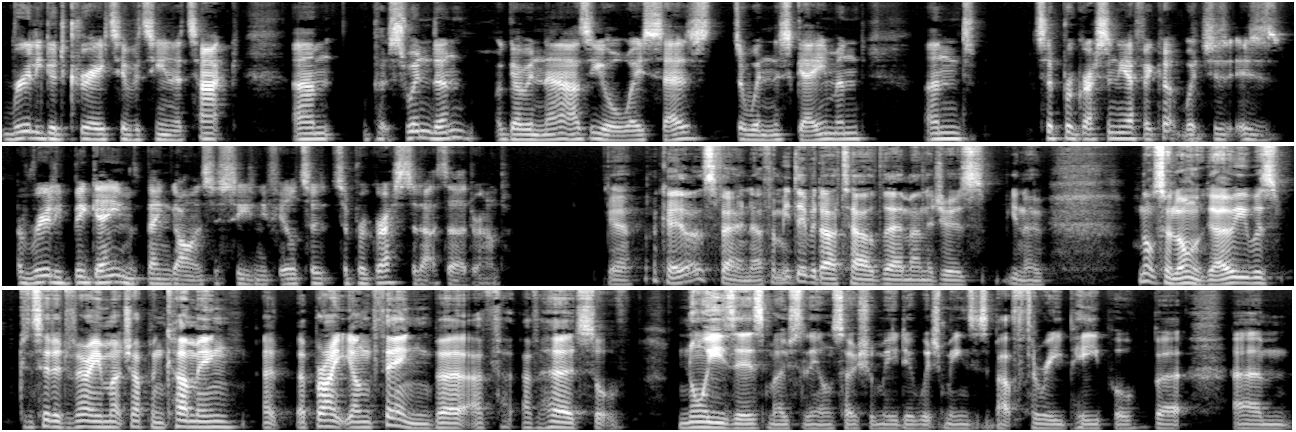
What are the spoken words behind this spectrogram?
really good creativity in attack. Um, but Swindon are going there, as he always says, to win this game and and to progress in the FA Cup, which is, is a really big aim of Ben Garner's this season. You feel to to progress to that third round. Yeah, okay, that's fair enough. I mean, David Artell, their manager, is you know, not so long ago he was considered very much up and coming, a, a bright young thing. But I've I've heard sort of noises mostly on social media, which means it's about three people, but um,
